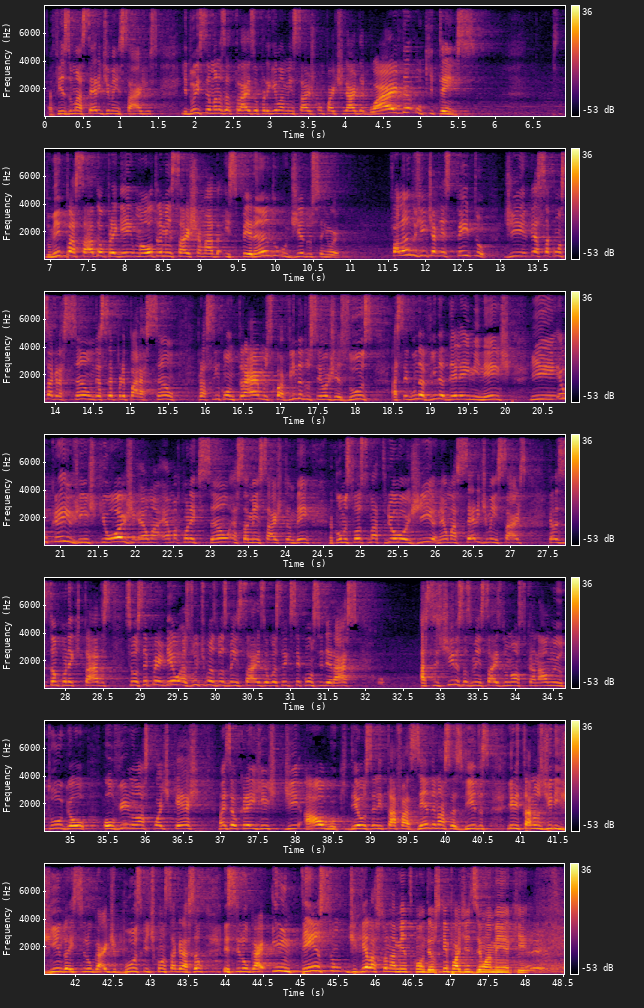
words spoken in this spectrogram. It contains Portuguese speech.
Eu fiz uma série de mensagens e duas semanas atrás eu preguei uma mensagem compartilhada: guarda o que tens. Domingo passado eu preguei uma outra mensagem chamada Esperando o Dia do Senhor. Falando, gente, a respeito de, dessa consagração, dessa preparação para se encontrarmos com a vinda do Senhor Jesus, a segunda vinda dele é iminente, e eu creio, gente, que hoje é uma, é uma conexão, essa mensagem também, é como se fosse uma trilogia, né, uma série de mensagens que elas estão conectadas. Se você perdeu as últimas duas mensagens, eu gostaria que você considerasse assistir essas mensagens no nosso canal no YouTube ou ouvir no nosso podcast, mas eu creio, gente, de algo que Deus ele está fazendo em nossas vidas e Ele está nos dirigindo a esse lugar de busca e de consagração, esse lugar intenso de relacionamento com Deus. Quem pode dizer um amém aqui?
